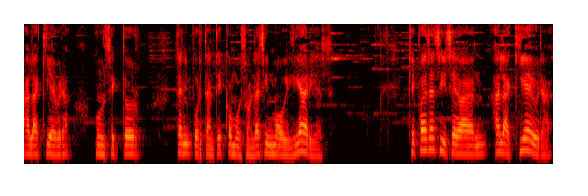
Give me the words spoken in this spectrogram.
a la quiebra un sector tan importante como son las inmobiliarias. ¿Qué pasa si se van a la quiebra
